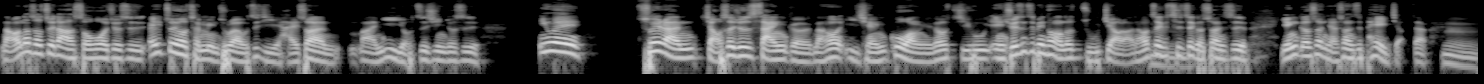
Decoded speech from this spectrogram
然后那时候最大的收获就是，哎，最后成品出来，我自己也还算满意、有自信。就是因为虽然角色就是三个，然后以前过往也都几乎演学生这边通常都是主角了，然后这次这个算是严格算起来算是配角这样。嗯，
